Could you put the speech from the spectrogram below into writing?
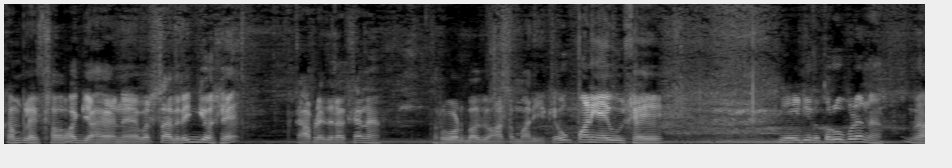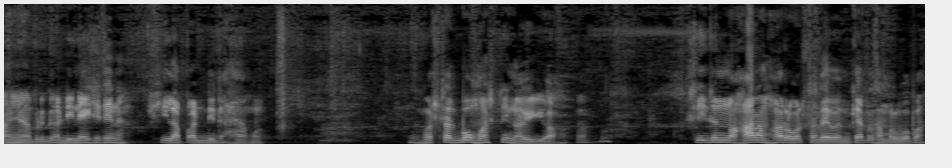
કમ્પ્લેટ છ વાગ્યા છે અને વરસાદ રહી ગયો છે. તો આપણે જરાક છે ને રોડ બાજુ આંટો મારીએ. કેવું પાણી આવ્યું છે? એ આઈડી તો કરવું પડે ને. અહીંયા આપણે ગાડી નાખી હતી ને. શીલા પાડી દીધા છે આમાં. વરસાદ બહુ મસ્તીનો આવી ગયો. સિઝનનો હારામાં સારો વરસાદ આવ્યો એમ કહેતા હતા મારા બાપા.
